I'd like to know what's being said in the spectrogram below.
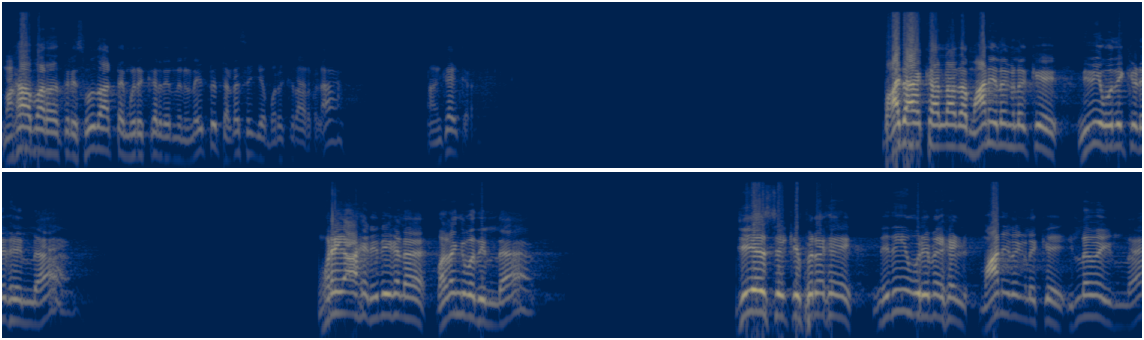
மகாபாரதத்தில் சூதாட்டம் இருக்கிறது என்று நினைத்து தடை செய்ய மறுக்கிறார்களா? நான் கேட்கிறேன். பாஜக அல்லாத மாநிலங்களுக்கு நிதி ஒதுக்கீடுகள் இல்ல முறையாக நிதிகளை வழங்குவதில்லை? ஜிஎஸ்டிக்கு பிறகு நிதி உரிமைகள் மாநிலங்களுக்கு இல்லவே இல்லை?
